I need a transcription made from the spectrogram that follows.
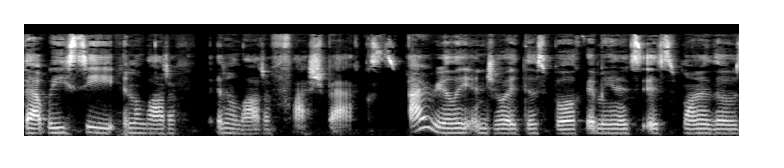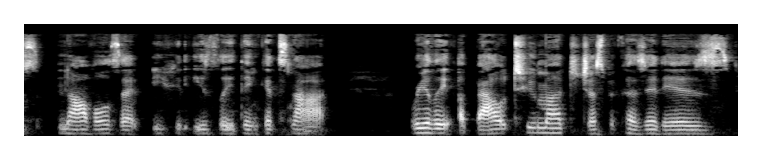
that we see in a lot of in a lot of flashbacks. I really enjoyed this book. I mean, it's it's one of those novels that you could easily think it's not really about too much just because it is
